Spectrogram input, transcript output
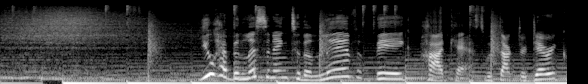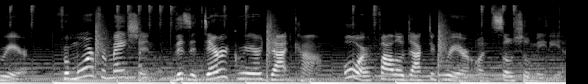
You have been listening to the Live Big podcast with Dr. Derek Grier. For more information, visit derekgrier.com or follow Dr. Grier on social media.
